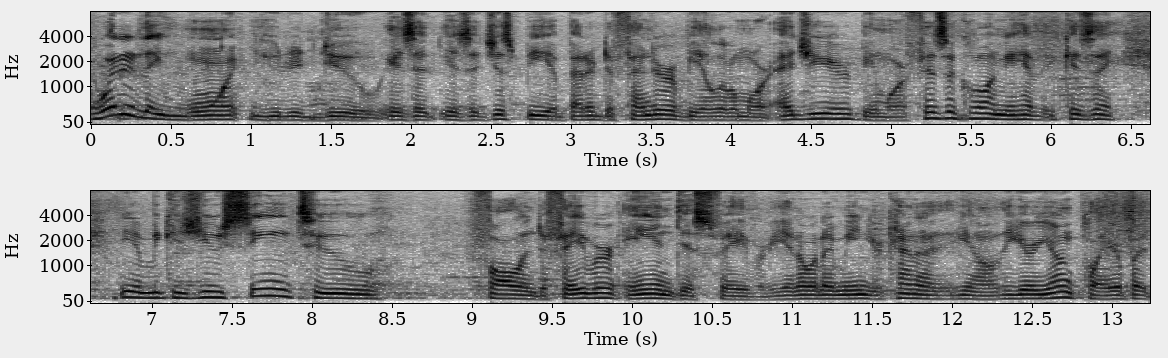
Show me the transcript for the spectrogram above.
what do they want you to do? Is it is it just be a better defender, or be a little more edgier, be more physical? I mean, have because they, you know, because you seem to fall into favor and disfavor. You know what I mean? You're kind of, you know, you're a young player, but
